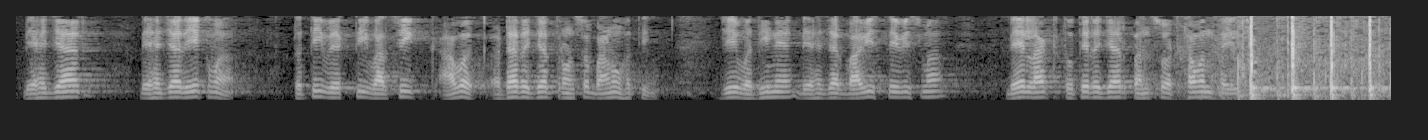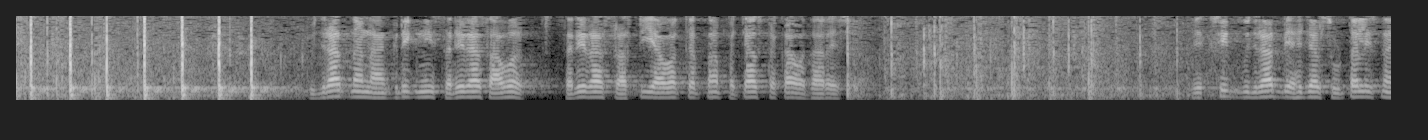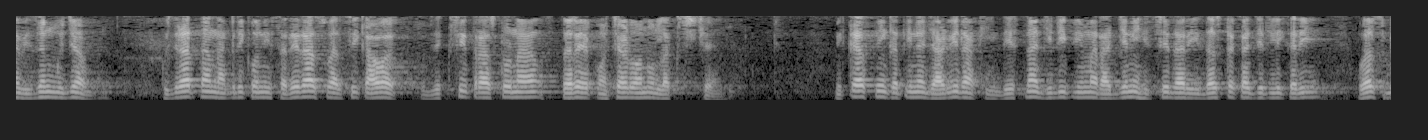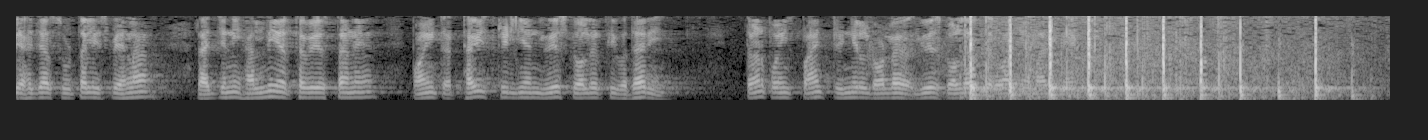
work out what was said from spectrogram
બે હજાર બે હજાર એકમાં પ્રતિ વ્યક્તિ વાર્ષિક આવક અઢાર હજાર ત્રણસો બાણું હતી, જે વધીને બે હજાર બાવીસ ત્રેવીસમાં બે લાખ તોતેર હજાર પાંચસો અઠ્ઠાવન થયેલ છે. ગુજરાતના નાગરિકની સરેરાશ આવક, સરેરાશ રાષ્ટ્રીય આવક કરતાં પચાસ ટકા વધારે છે. વિકસિત ગુજરાત બે હજાર સુડતાલીસના વિઝન મુજબ ગુજરાતના નાગરિકોની સરેરાશ વાર્ષિક આવક વિકસિત રાષ્ટ્રોના સ્તરે પહોંચાડવાનું લક્ષ્ય છે. વિકાસની ગતિને જાળવી રાખી દેશના જીડીપીમાં રાજ્યની હિસ્સેદારી દસ ટકા જેટલી કરી વર્ષ બે હજાર સુડતાલીસ પહેલાં રાજ્યની હાલની અર્થવ્યવસ્થાને પોઈન્ટ અઠ્ઠાવીસ ટ્રિલિયન યુએસ ડોલરથી વધારી ત્રણ પોઈન્ટ પાંચ ટ્રિલિયન ડોલર યુએસ ડોલર કરવાની અમારી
